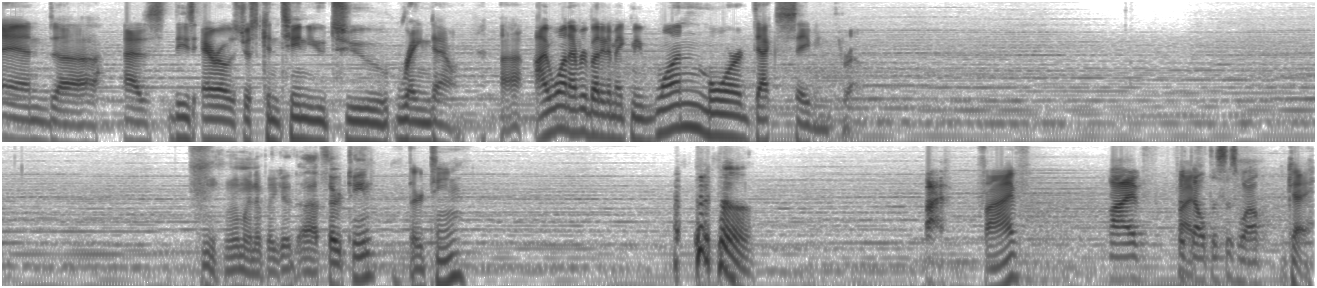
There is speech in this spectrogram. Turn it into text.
and uh, as these arrows just continue to rain down uh, i want everybody to make me one more dex saving throw Hmm, that might not be good. Uh, 13. 13 Five. 5 Five for Five. Theltus as well. Okay.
